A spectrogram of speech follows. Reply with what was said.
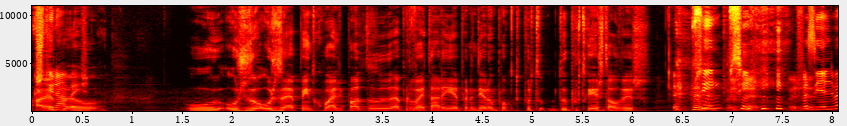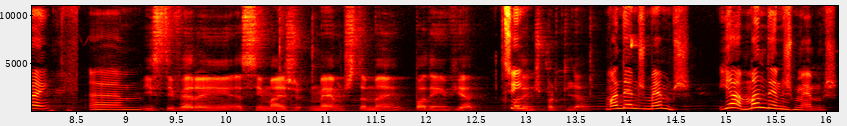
questionáveis. o, o, o o José Pinto Coelho pode aproveitar e aprender um pouco de, portu- de português, talvez. Sim, sim, é, é. fazia-lhe bem. Ahm, E se tiverem assim mais memes também, podem enviar, Sim. podem nos partilhar. Mandem-nos memes. Yeah, mandem-nos memes.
